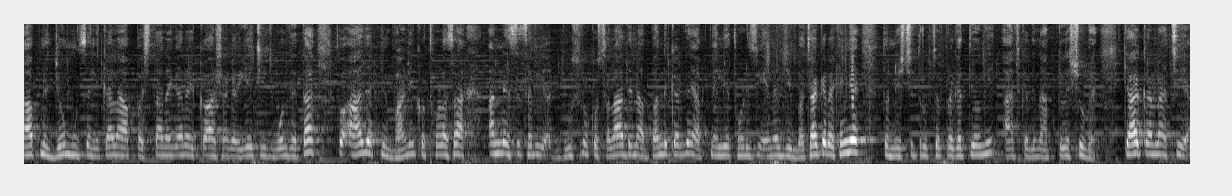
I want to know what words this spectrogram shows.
आपने जो मुँह से निकाला, आप पछता अरे काश अगर ये चीज़ बोल देता तो आज अपनी वाणी को थोड़ा सा अननेसेसरी दूसरों को सलाह देना बंद कर दें, अपने लिए थोड़ी सी एनर्जी बचा के रखेंगे तो निश्चित रूप से प्रगति होगी। आज का दिन आपके लिए शुभ है। क्या करना चाहिए?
